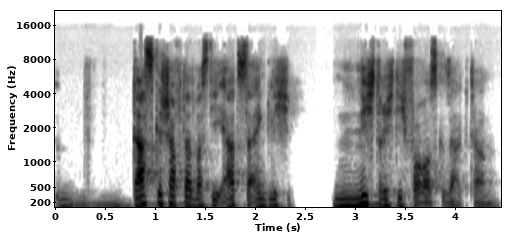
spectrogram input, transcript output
das geschafft hat, was die Ärzte eigentlich nicht richtig vorausgesagt haben.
